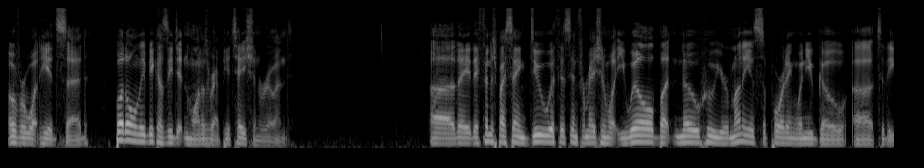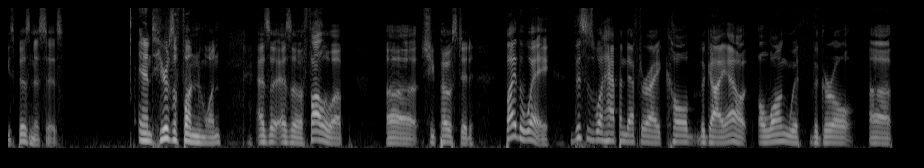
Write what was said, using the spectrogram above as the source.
over what he had said, but only because he didn't want his reputation ruined. Uh, they they finish by saying, "Do with this information what you will, but know who your money is supporting when you go uh, to these businesses." And here's a fun one. As a as a follow up, uh, she posted, "By the way, this is what happened after I called the guy out, along with the girl." Uh,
